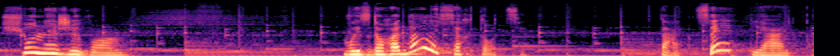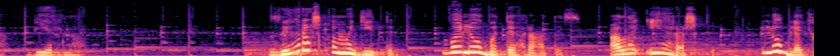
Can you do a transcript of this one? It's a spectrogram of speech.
що не жива. Ви здогадалися, хто це? Так, це лялька, вірно. З іграшками, діти, ви любите гратись, але іграшки люблять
